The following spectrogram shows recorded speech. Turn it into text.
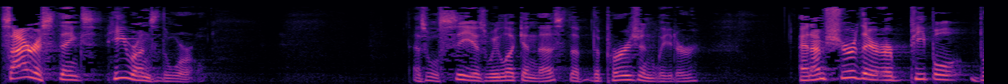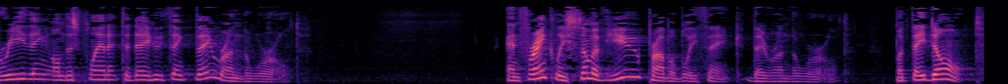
Cyrus thinks he runs the world. As we'll see as we look in this, the, the Persian leader. And I'm sure there are people breathing on this planet today who think they run the world. And frankly, some of you probably think they run the world, but they don't.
